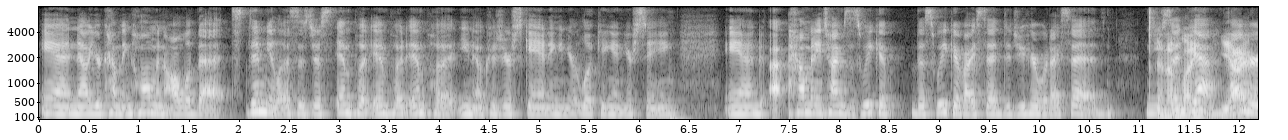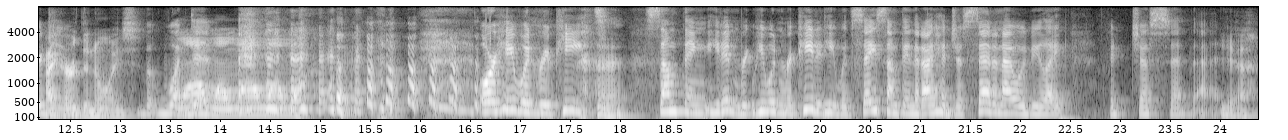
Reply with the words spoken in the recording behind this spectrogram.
And now you're coming home and all of that stimulus is just input input input, you know, cuz you're scanning and you're looking and you're seeing. And uh, how many times this week of this week have I said, "Did you hear what I said?" And you And said, I'm like, "Yeah, yeah, I heard I, you." heard the noise. But what wah, did- wah, wah. or he would repeat something he didn't re- he wouldn't repeat it he would say something that i had just said and i would be like i just said that Yeah.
